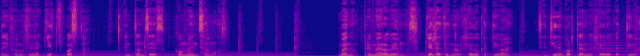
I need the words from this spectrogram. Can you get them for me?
la información aquí expuesta. Entonces, comenzamos. Bueno, primero veamos, ¿qué es la tecnología educativa? Se entiende por tecnología educativa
